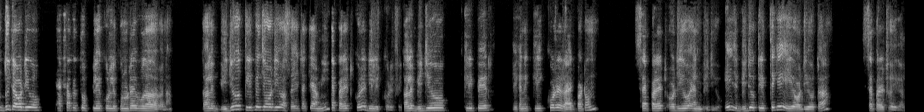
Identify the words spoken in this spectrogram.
দুইটা অডিও একসাথে তো প্লে করলে কোনোটাই বোঝা যাবে না। তাহলে ভিডিও ক্লিপে যে অডিও আছে, এটাকে আমি সেপারেট করে ডিলিট করে ফেলি। তাহলে ভিডিও ক্লিপের এখানে ক্লিক করে right button separate audio and video এই যে ভিডিও ক্লিপ থেকে এই অডিওটা সেপারেট হয়ে গেল।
